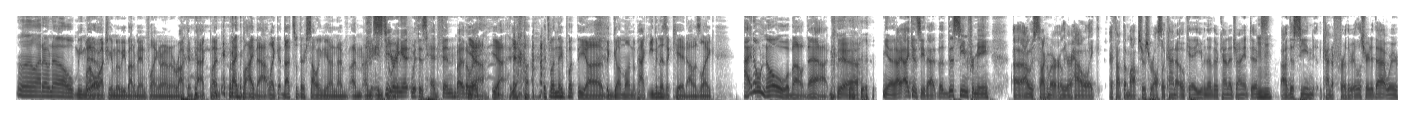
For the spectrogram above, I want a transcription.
well, I don't know. Meanwhile, Yeah. we're watching a movie about a man flying around in a rocket pack, but but I buy that. Like that's what they're selling me on. I've, I'm I'm into steering it. it. with his head fin, by the Yeah, way. Yeah, yeah, yeah. it's when they put the uh the gum on the pack. Even as a kid, I was like, I don't know about that. Yeah. Yeah, I, I can see that. The, this scene for me, uh, I was talking about earlier how like I thought the mobsters were also kind of okay, even though they're kind of giant dicks. Mhm. Uh, this scene kind of further illustrated that. Where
